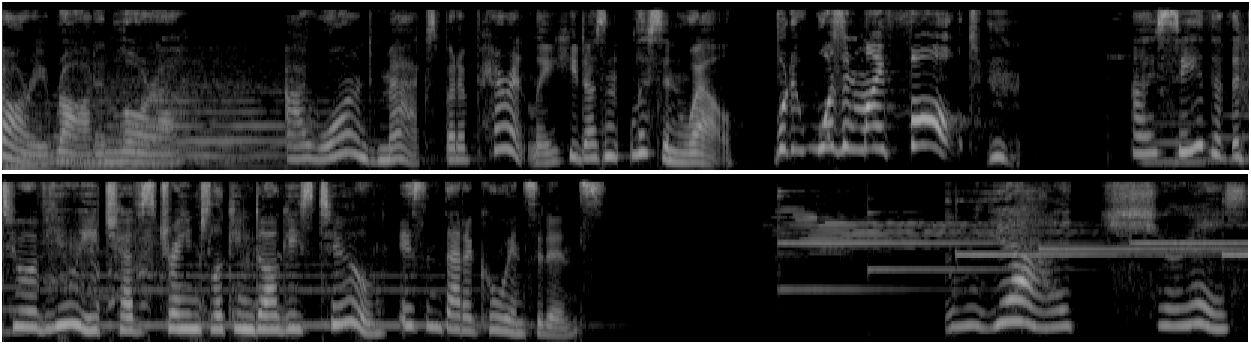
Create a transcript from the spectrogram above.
Sorry, Rod and Laura. I warned Max, but apparently he doesn't listen well. But it wasn't my fault! I see that the two of you each have strange looking doggies too. Isn't that a coincidence? Mm, Yeah, it sure is.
